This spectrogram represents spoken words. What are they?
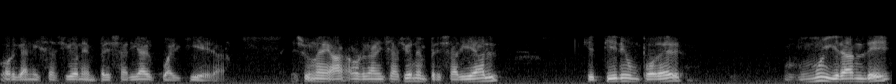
organización empresarial cualquiera, es una organización empresarial que tiene un poder muy grande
